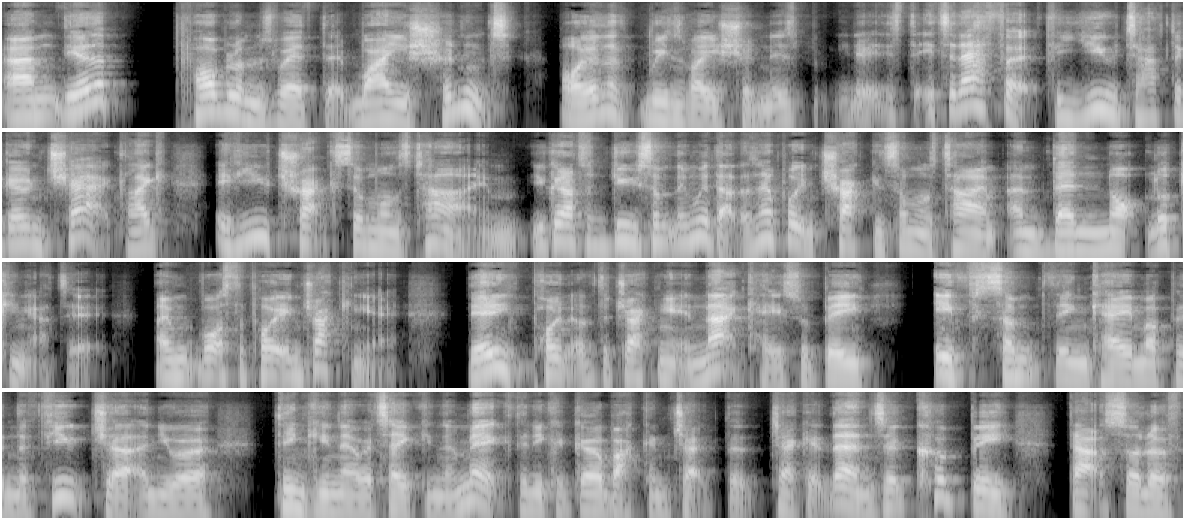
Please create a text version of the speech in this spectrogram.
um, the other problems with why you shouldn't or the other reasons why you shouldn't is you know it's, it's, an effort for you to have to go and check. Like if you track someone's time you're to have to do something with that. There's no point in tracking someone's time and then not looking at it. And what's the point in tracking it? The only point of the tracking it in that case would be if something came up in the future and you were thinking they were taking the mick then you could go back and check the check it then. So it could be that sort of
